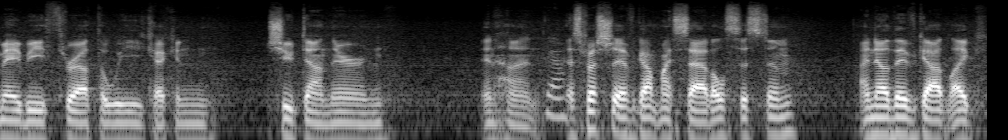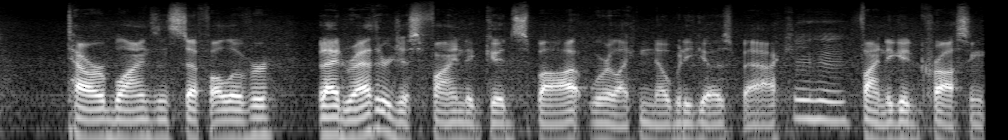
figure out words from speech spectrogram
maybe throughout the week I can shoot down there and and hunt. Yeah. Especially I've got my saddle system. I know they've got like tower blinds and stuff all over, but I'd rather just find a good spot where like nobody goes back, Mm-hmm. find a good crossing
